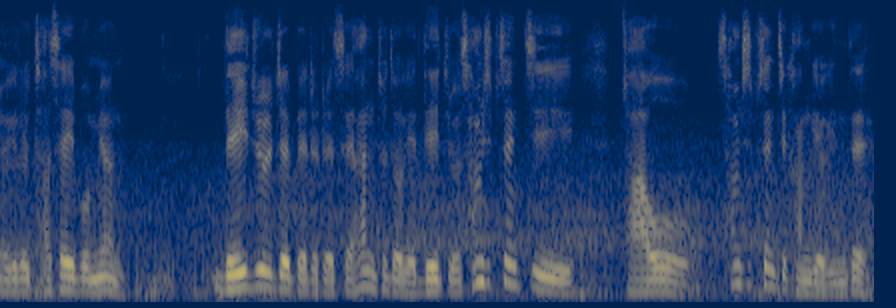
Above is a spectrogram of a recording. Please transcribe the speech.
여기를 자세히 보면 네 줄 재배를 했어요. 한 두덕에 네 줄, 30cm 좌우 30cm 간격인데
